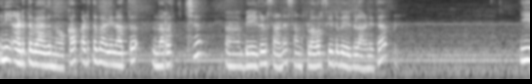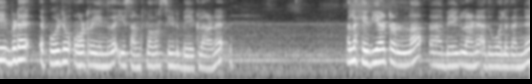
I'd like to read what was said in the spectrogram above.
ഇനി അടുത്ത ബാഗ് നോക്കാം. അടുത്ത ബാഗിനകത്ത് നിറച്ച് ബേഗിൾസ് ആണ്. സൺഫ്ലവർ സീഡ് ബേഗിളാണിത് ഈ ഇവിടെ എപ്പോഴും ഓർഡർ ചെയ്യുന്നത് ഈ സൺഫ്ലവർ സീഡ് ബേഗിളാണ് നല്ല ഹെവി ആയിട്ടുള്ള ബേഗിളാണ് അതുപോലെ തന്നെ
